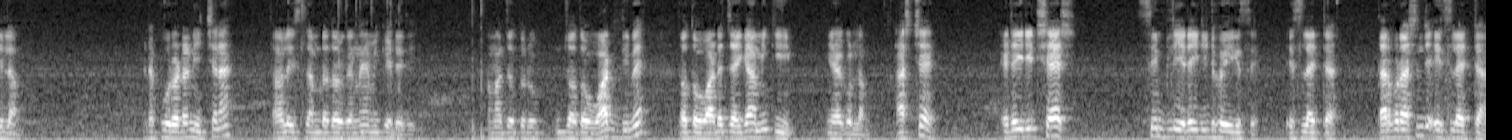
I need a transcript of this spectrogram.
দিলাম। এটা পুরোটা নিচ্ছে না, তাহলে ইসলামটা দরকার নেই, আমি কেটে দিই। আমার যত যত ওয়ার্ড দিবে, তত ওয়ার্ডের জায়গা আমি কি ইয়া করলাম। আসছে? এটা এডিট শেষ? সিম্পলি এটা এডিট হয়ে গেছে, এই স্লাইডটা তারপর আসেন যে এই স্লাইডটা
